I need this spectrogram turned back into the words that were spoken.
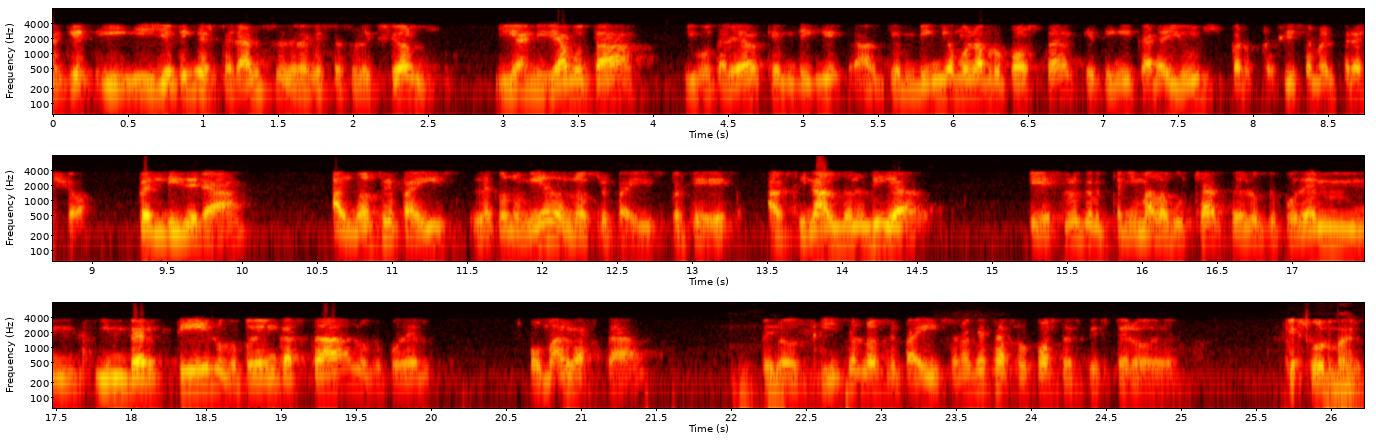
aquest, i, i jo tinc esperança en aquestes eleccions i aniré a votar i votaré el que em vingui, el que em vingui amb una proposta que tingui cara i ulls per, precisament per això, per liderar el nostre país, l'economia del nostre país, perquè és, al final del dia és el que tenim a la butxaca, el que podem invertir, el que podem gastar, el que podem o malgastar, però dins del nostre país són aquestes propostes que espero eh, que surtin. Bueno,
